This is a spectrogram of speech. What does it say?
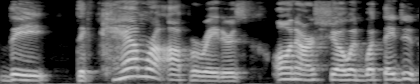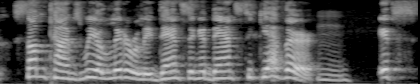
the the camera operators on our show and what they do. Sometimes we are literally dancing a dance together. Mm. It's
